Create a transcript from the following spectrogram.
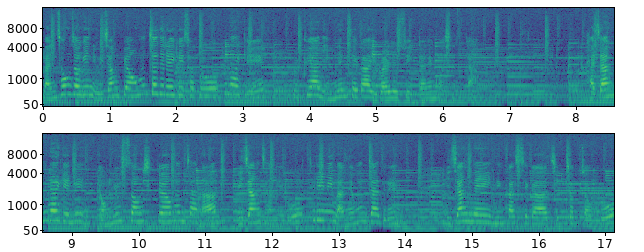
만성적인 위장병 환자들에게서도 흔하게 불쾌한 입냄새가 유발될 수 있다는 것입니다. 가장 흔하게는 역류성 식도염 환자나 위장 장애로 트림이 많은 환자들은 위장 내에 있는 가스가 직접적으로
